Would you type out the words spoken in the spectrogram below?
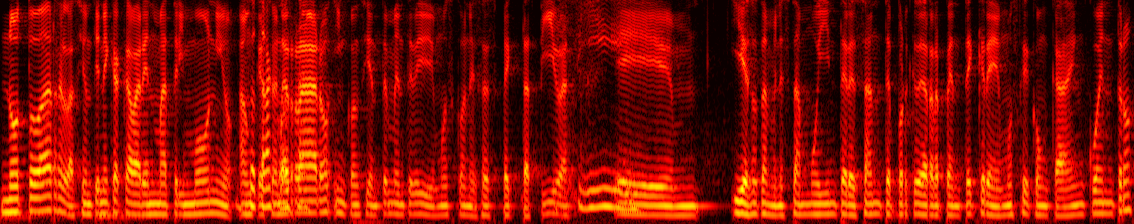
no toda relación tiene que acabar en matrimonio. Aunque suene raro, inconscientemente vivimos con esa expectativa. Sí. Eh, y eso también está muy interesante porque de repente creemos que con cada encuentro,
